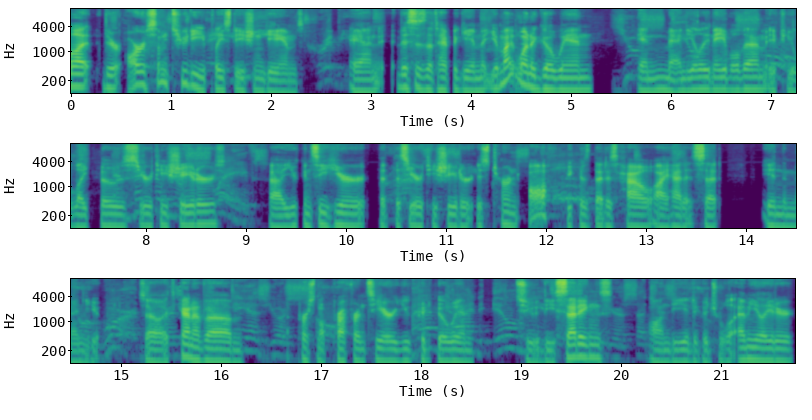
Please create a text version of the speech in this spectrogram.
But there are some 2D PlayStation games, and this is the type of game that you might want to go in and manually enable them if you like those CRT shaders. Uh, you can see here that the CRT shader is turned off because that is how I had it set in the menu. So it's kind of um, a personal preference here. You could go in to the settings on the individual emulator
